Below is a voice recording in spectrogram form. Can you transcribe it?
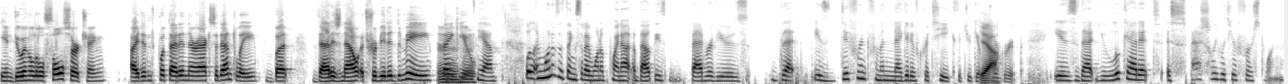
in doing a little soul searching, I didn't put that in there accidentally, but that is now attributed to me. Thank you. Mm-hmm. Yeah. Well, and one of the things that I want to point out about these bad reviews that is different from a negative critique that you get Yeah. with your group is that you look at it, especially with your first one,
